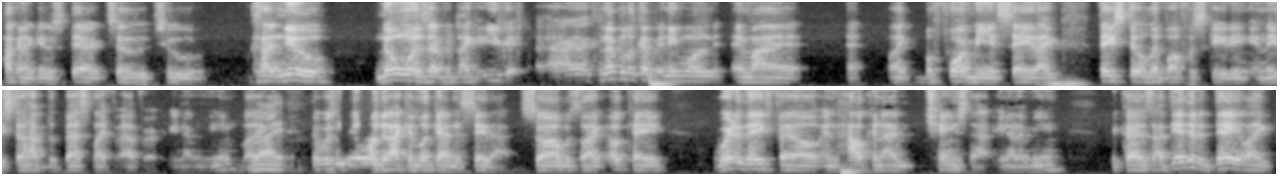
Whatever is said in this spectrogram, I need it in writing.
How can i get us there? To to because i knew no one's ever like you could I, I can never look up anyone in my eh, like before me and say like they still live off of skating and they still have the best life ever you know what i mean? Like right. there was no one that i could look at and say that. So i was like okay where do they fail and how can i change that? You know what i mean? Because at the end of the day like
